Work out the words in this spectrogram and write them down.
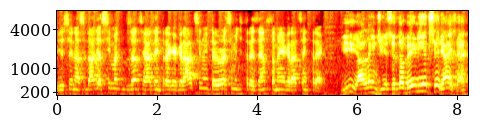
Isso, e na cidade acima de 200 reais a entrega é grátis e no interior acima de 300 também é grátis a entrega. E além disso, também linha de cereais, né?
